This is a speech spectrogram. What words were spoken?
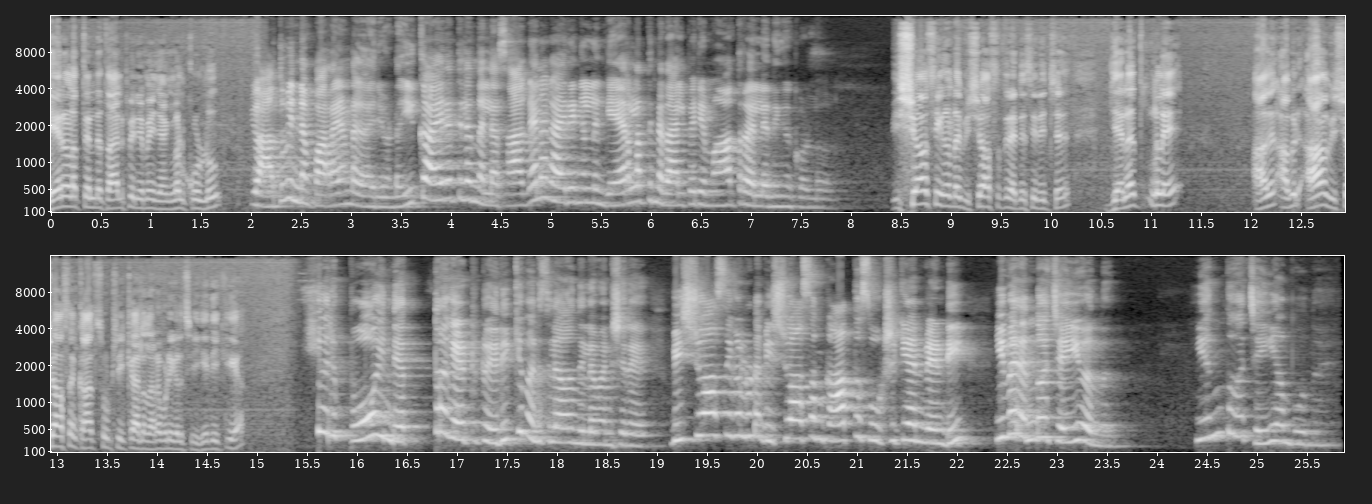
കേരളത്തിന്റെ താല്പര്യമേ ഞങ്ങൾക്കുള്ളൂ. അത് പിന്നെ പറയേണ്ട കാര്യമുണ്ട്? ഈ കാര്യത്തിലെന്നല്ല സകല കാര്യങ്ങളിലും കേരളത്തിന്റെ താല്പര്യം മാത്രമല്ലേ നിങ്ങൾക്കുള്ളൂ. വിശ്വാസികളുടെ വിശ്വാസത്തിനനുസരിച്ച് ജനങ്ങളെ അത് അവർ ആ വിശ്വാസം കാത്തുസൂക്ഷിക്കാനുള്ള നടപടികൾ സ്വീകരിക്കുക. ഈ ഒരു പോയിന്റ് എത്ര കേട്ടിട്ടും എനിക്ക് മനസ്സിലാകുന്നില്ല മനുഷ്യരെ. വിശ്വാസികളുടെ വിശ്വാസം കാത്തു സൂക്ഷിക്കാൻ വേണ്ടി ഇവരെന്തോ ചെയ്യുമെന്ന്. എന്തോ ചെയ്യാൻ പോകുന്നത്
